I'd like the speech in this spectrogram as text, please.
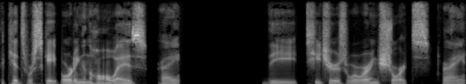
the kids were skateboarding in the hallways. right, The teachers were wearing shorts, right,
